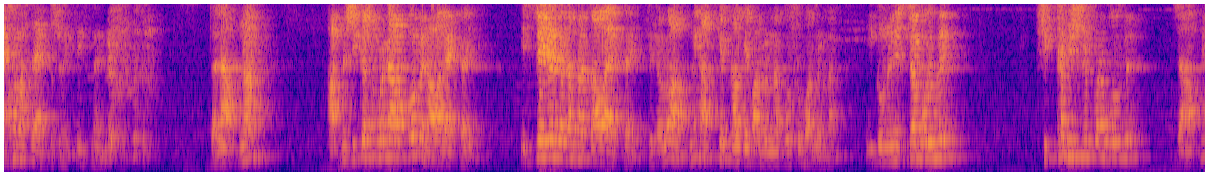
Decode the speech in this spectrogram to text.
এখন আছে এক দশমিক সিক্স নাইন তাহলে আপনার, আপনি শিক্ষা সম্পর্কে আলাপ করবেন আলাপ একটাই। স্টেটের কাছে আপনার চাওয়া একটাই। সেটা হলো আপনি আজকে কালকে পারবেন না, পরশু পারবেন না। ইকোনমিস্টরা বলবে, শিক্ষা বিশেষজ্ঞরা বলবে যে আপনি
